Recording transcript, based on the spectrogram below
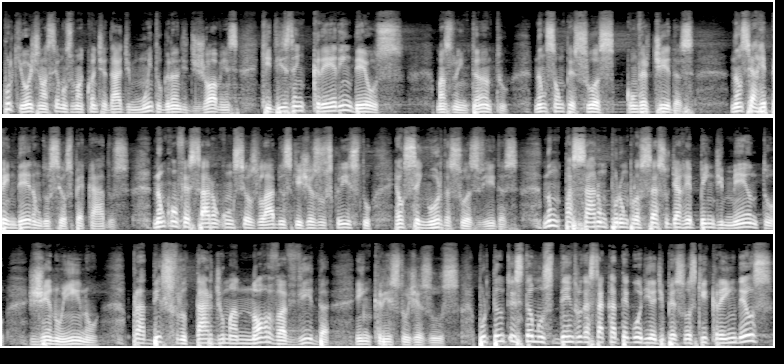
Porque hoje nós temos uma quantidade muito grande de jovens que dizem crer em Deus, mas, no entanto, não são pessoas convertidas, não se arrependeram dos seus pecados, não confessaram com seus lábios que Jesus Cristo é o Senhor das suas vidas, não passaram por um processo de arrependimento genuíno para desfrutar de uma nova vida em Cristo Jesus. Portanto, estamos dentro dessa categoria de pessoas que creem em Deus,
